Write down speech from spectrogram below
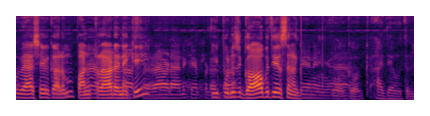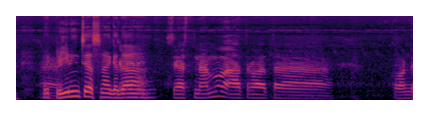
వేసవి కాలం పంట రావడానికి ఇప్పుడు నుంచి గాబు ఓకే ఓకే. అదే అవుతుంది. మరి క్లీనింగ్ చేస్తున్నారు కదా. చేస్తున్నాము. ఆ తర్వాత కొండ.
